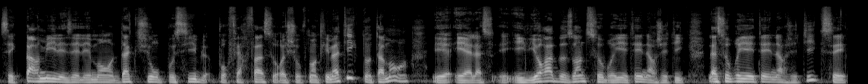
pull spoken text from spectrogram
c'est que parmi les éléments d'action possibles pour faire face au réchauffement climatique, notamment, hein, et, et, à la, il y aura besoin de sobriété énergétique. La sobriété énergétique, c'est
